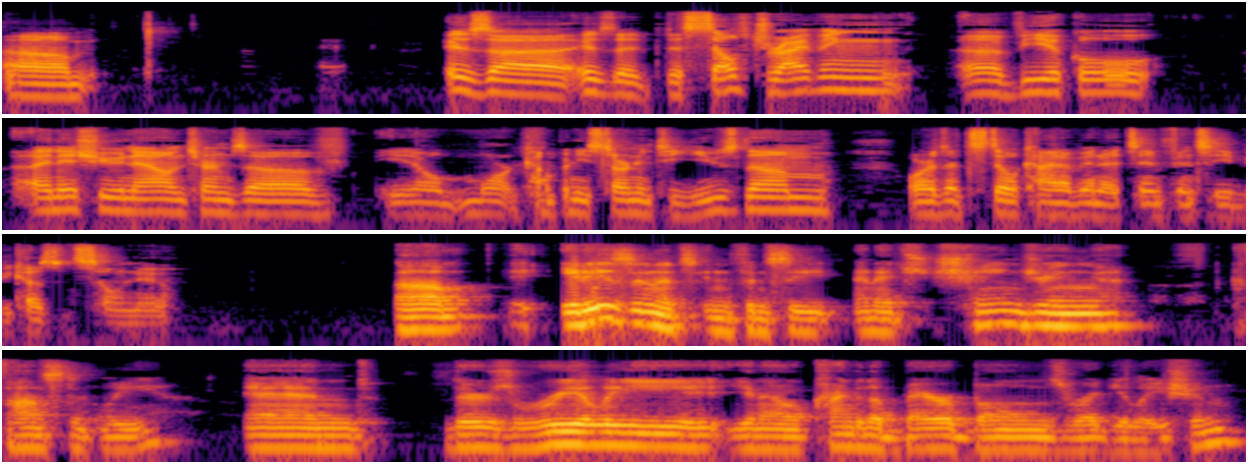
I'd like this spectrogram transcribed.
Um, is uh is the the self driving uh, vehicle an issue now in terms of you know more companies starting to use them? or is it still kind of in its infancy because it's so new? Um, it is in its infancy and it's changing constantly. And there's really, you know, kind of the bare bones regulation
